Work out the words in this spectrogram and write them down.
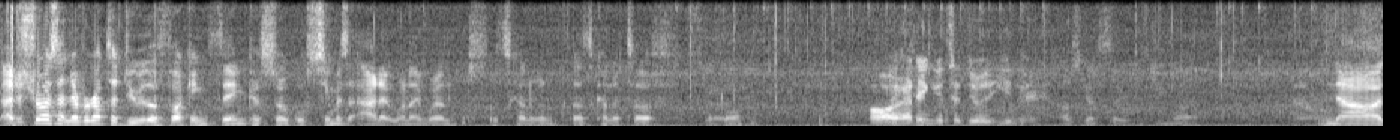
I just realized I never got to do the fucking thing because Sokol team was at it when I went. So that's kind of that's kind of tough. So- Oh, I didn't get to do it either. I was gonna say, did you not? No.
